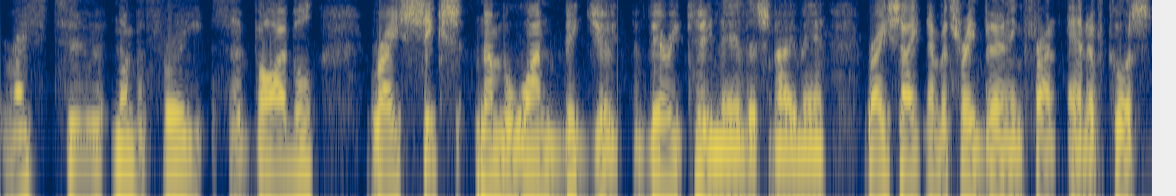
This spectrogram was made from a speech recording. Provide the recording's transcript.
Race two, number three, Sir Bible. Race six, number one, Big Duke. Very keen there, the Snowman. Race eight, number three, Burning Front. And of course,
